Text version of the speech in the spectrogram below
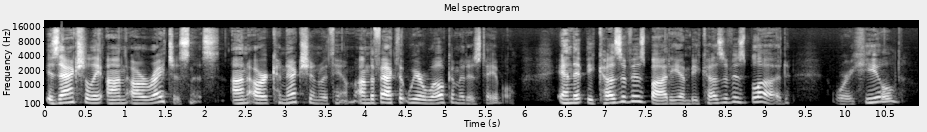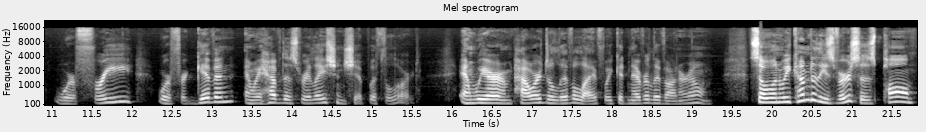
is actually on our righteousness, on our connection with Him, on the fact that we are welcome at His table. And that because of His body and because of His blood, we're healed, we're free, we're forgiven, and we have this relationship with the Lord. And we are empowered to live a life we could never live on our own. So when we come to these verses, Paul,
